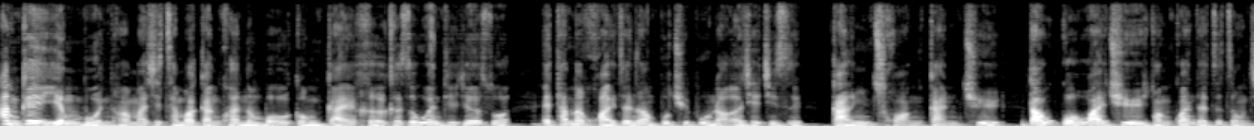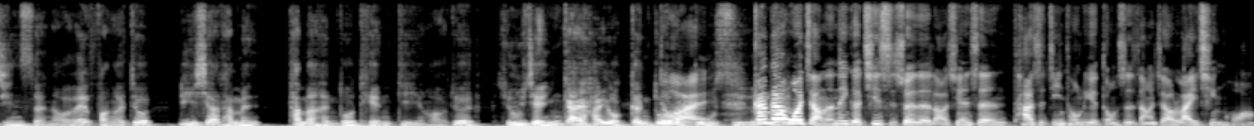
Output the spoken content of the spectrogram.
按个英文哈嘛是差不多赶快弄魔功盖贺，可是问题就是说，哎、他们怀着那种不屈不挠，而且其实敢闯敢去到国外去闯关的这种精神哦，哎、反而就立下他们他们很多天地哈。就兄姐应该还有更多的故事。刚刚我讲的那个七十岁的老先生，他是金统利的董事长，叫赖庆华。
